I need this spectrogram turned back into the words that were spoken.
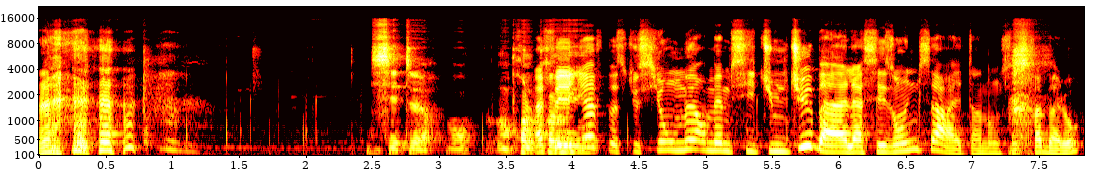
17h. Bon, on prend le Ah, fais premier. gaffe, parce que si on meurt, même si tu me tues, bah la saison 1 s'arrête, hein, donc ce serait ballot.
